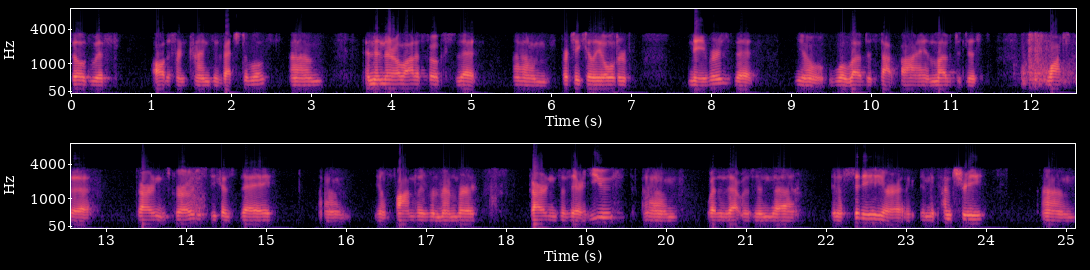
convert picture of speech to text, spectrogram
filled with all different kinds of vegetables. Um, and then there are a lot of folks that um, particularly older neighbors that you know will love to stop by and love to just watch the gardens grow, just because they um, you know fondly remember gardens of their youth, um, whether that was in the in a city or in the country. Um,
